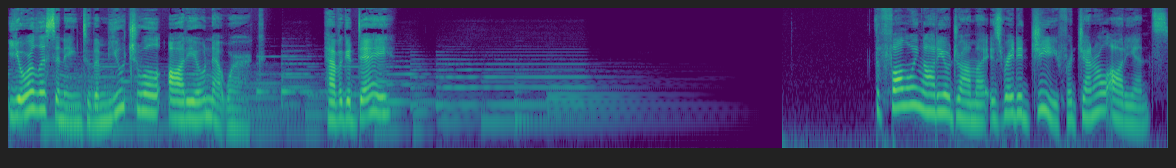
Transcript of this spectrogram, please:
You're listening to the Mutual Audio Network. Have a good day. The following audio drama is rated G for general audience.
